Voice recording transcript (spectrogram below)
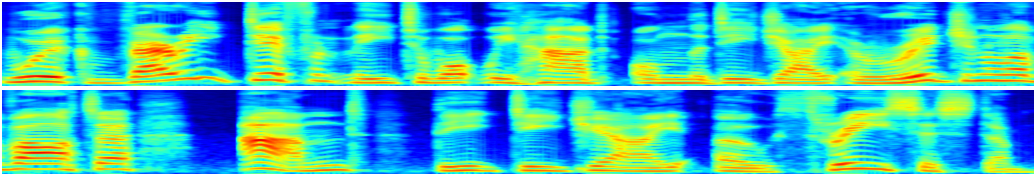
work very differently to what we had on the DJI original Avata and the DJI O3 system.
